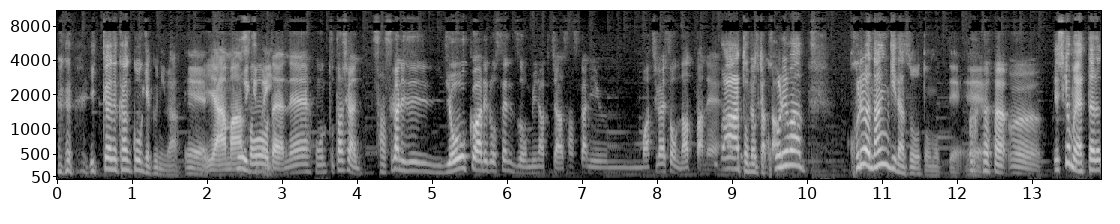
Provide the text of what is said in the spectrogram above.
一回の観光客には。ええいや、まあそうだよね、本当、確かにさすがによーくあれ路線図を見なくちゃ、さすがに間違えそうになったね。わーと思って、これは、これは難儀だぞと思って。ええった うんでしかもやったら、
